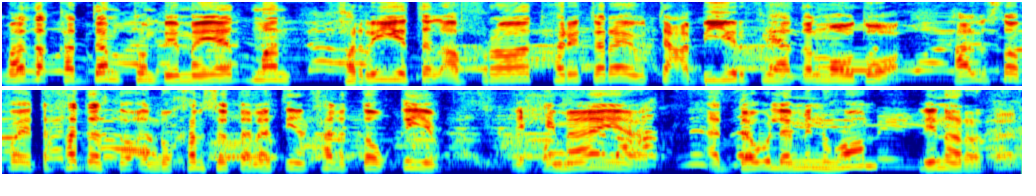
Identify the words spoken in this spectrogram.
ماذا قدمتم بما يضمن حرية الأفراد حرية الرأي والتعبير في هذا الموضوع. هل سوف يتحدثوا انه 35 حالة توقيف لحماية الدولة منهم؟ لنرى ذلك.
